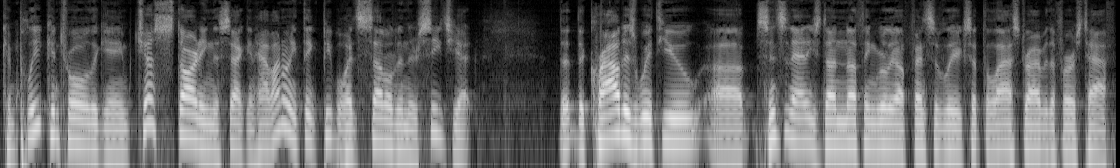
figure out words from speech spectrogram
complete control of the game, just starting the second half. I don't even think people had settled in their seats yet. The the crowd is with you. Uh, Cincinnati's done nothing really offensively except the last drive of the first half.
